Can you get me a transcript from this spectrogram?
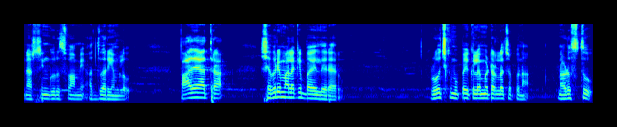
నర్సింగ్ గురుస్వామి ఆధ్వర్యంలో పాదయాత్ర శబరిమలకి బయలుదేరారు. రోజుకి ముప్పై కిలోమీటర్ల చొప్పున నడుస్తూ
